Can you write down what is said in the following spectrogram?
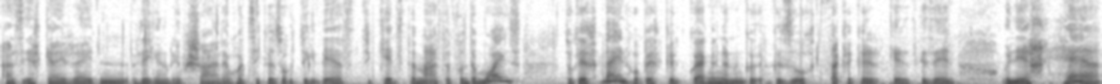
als ich gehe reden wegen Reb Scheile, hat sie gesagt, du, weißt, du kennst den Meister von der Mäus. Sag ich, nein, habe ich gegangen und ge gesucht, Sache ge ge gesehen. Und ich höre,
